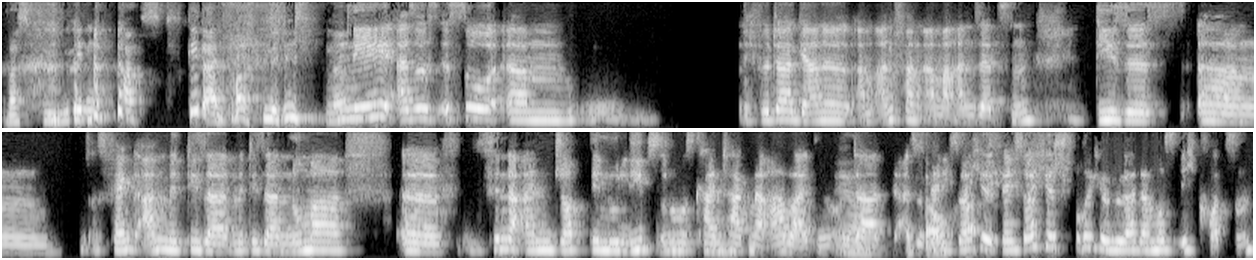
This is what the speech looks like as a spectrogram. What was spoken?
was für jeden passt. Geht einfach nicht. Ne? Nee, also es ist so, ähm, ich würde da gerne am Anfang einmal ansetzen. Dieses, ähm, es fängt an mit dieser, mit dieser Nummer, äh, finde einen Job, den du liebst und du musst keinen Tag mehr arbeiten. Und ja, da, also wenn ich solche, wenn ich solche Sprüche höre, dann muss ich kotzen,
